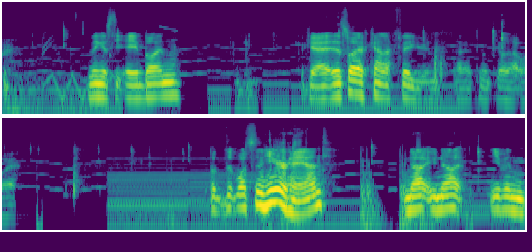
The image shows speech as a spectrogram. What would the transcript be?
I think it's the A button. Okay, that's what I've kind of figured. I have to go that way. But what's in here, hand? You're not, you're not even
